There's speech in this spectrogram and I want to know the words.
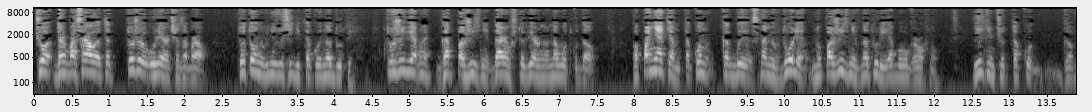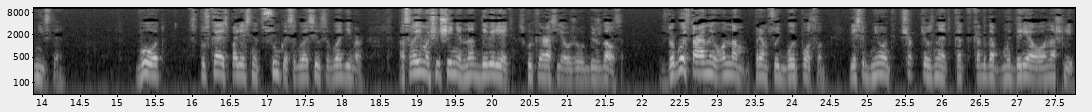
Че, Дорбасрал это тоже у Лерыча забрал? То-то он внизу сидит такой надутый. Тоже верно, гад по жизни, даром, что верную наводку дал. По понятиям, так он как бы с нами в доле, но по жизни в натуре я бы его грохнул. Есть у что-то такое говнистое. Вот, спускаясь по лестнице с сумкой, согласился Владимир. А своим ощущениям надо доверять, сколько раз я уже убеждался. С другой стороны, он нам прям судьбой послан. Если бы не он, черт его знает, как, когда бы мы дырявого нашли,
